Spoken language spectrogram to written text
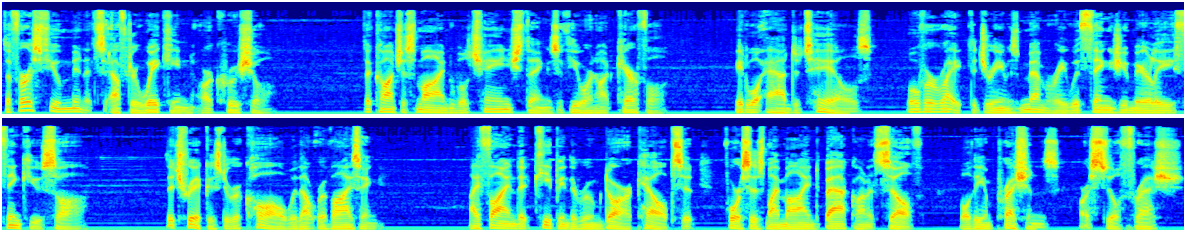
The first few minutes after waking are crucial. The conscious mind will change things if you are not careful. It will add details, overwrite the dream's memory with things you merely think you saw. The trick is to recall without revising. I find that keeping the room dark helps. It forces my mind back on itself while the impressions are still fresh.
